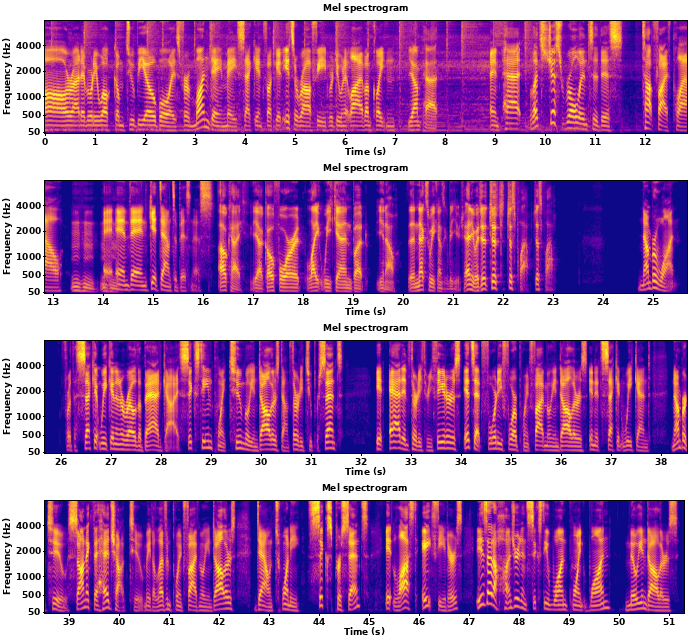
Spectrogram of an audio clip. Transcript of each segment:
All right, everybody, welcome to BO Boys for Monday, May 2nd. Fuck it, it's a raw feed. We're doing it live. I'm Clayton. Yeah, I'm Pat. And Pat, let's just roll into this top five plow Mm-hmm, a- and then get down to business. Okay. Yeah, go for it. Light weekend, but you know, the next weekend's gonna be huge. Anyway, just just just plow. Just plow. Number one, for the second weekend in a row, The Bad Guys, $16.2 million, down 32%. It added 33 theaters. It's at $44.5 million in its second weekend. Number two, Sonic the Hedgehog 2 made $11.5 million, down 26%. It lost eight theaters. It is at $161.1 million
